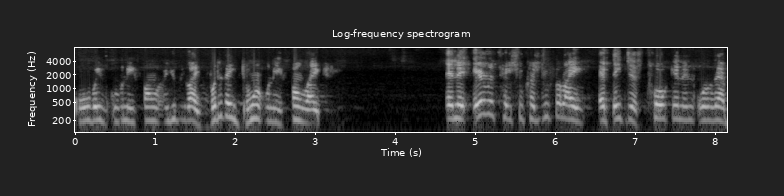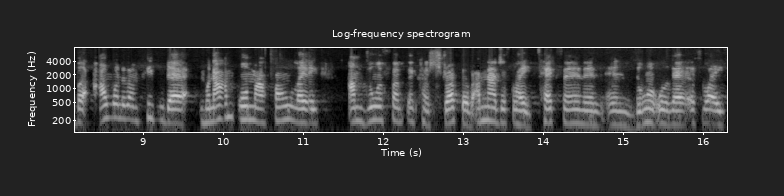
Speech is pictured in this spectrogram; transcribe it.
always on their phone and you be like, what are they doing on their phone? Like and it irritates you because you feel like if they just talking and all that. But I'm one of them people that when I'm on my phone, like I'm doing something constructive. I'm not just like texting and and doing all that. It's like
